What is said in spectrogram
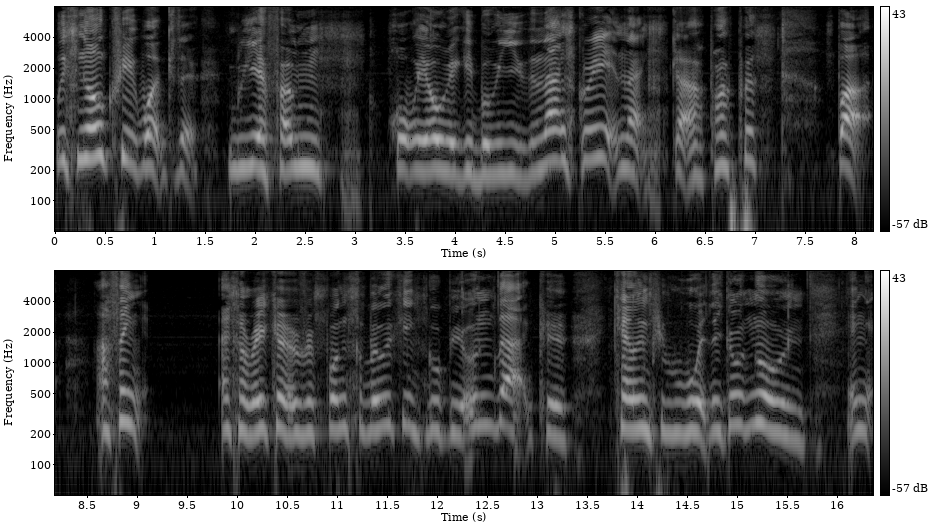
we can all create work that reaffirms what we already believe, and that's great, and that's got a purpose. But I think as a a responsibility go beyond that to telling people what they don't know and, and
